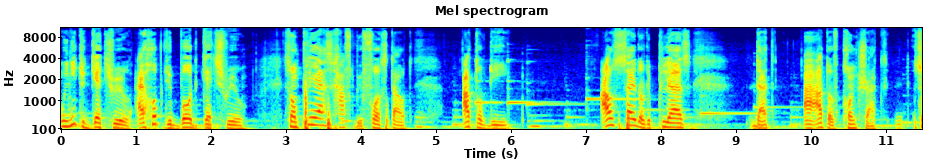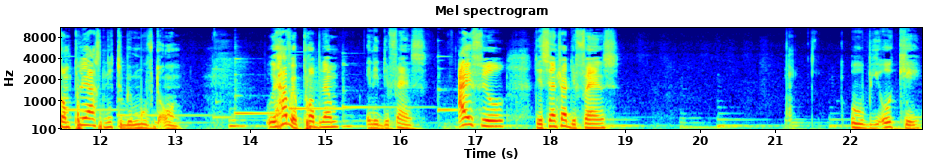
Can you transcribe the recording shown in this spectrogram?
we need to get real. I hope the board gets real. Some players have to be forced out out of the outside of the players that are out of contract. Some players need to be moved on. We have a problem in the defense. I feel the central defense will be okay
